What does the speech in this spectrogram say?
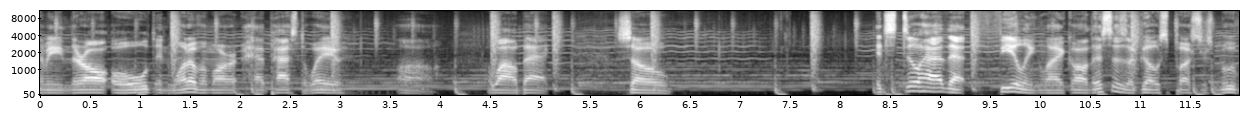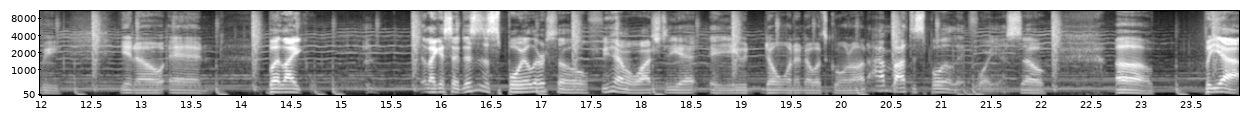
I mean, they're all old, and one of them are had passed away uh, a while back. So it still had that feeling like, oh, this is a Ghostbusters movie, you know, and but like like I said, this is a spoiler, so if you haven't watched it yet and you don't want to know what's going on, I'm about to spoil it for you. So uh but yeah,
